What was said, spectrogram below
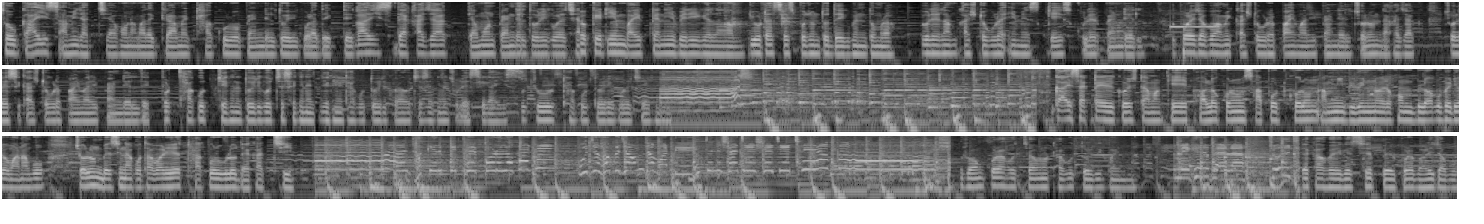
So guys আমি যাচ্ছি এখন আমাদের গ্রামের ঠাকুর ও প্যান্ডেল তৈরি করা দেখতে। গাইস দেখা যাক কেমন প্যান্ডেল তৈরি করেছে। তো কেটিএম বাইকটা নিয়ে বেরিয়ে গেলাম। ভিডিওটা শেষ পর্যন্ত দেখবেন তোমরা। চলে এলাম কাষ্টগুড়া এম এস কে স্কুলের প্যান্ডেল। পরে যাব আমি কাষ্টগুড়া প্রাইমারি প্যান্ডেল। চলুন দেখা যাক। চলে এসেছি কাষ্টগুড়া প্রাইমারি প্যান্ডেল দেখতে। ঠাকুর যেখানে তৈরি করছে, সেখানে যেখানে ঠাকুর তৈরি করা হচ্ছে, সেখানে চলে এসেছি গাইস প্রচুর ঠাকুর তৈরি করেছে এখানে। গাইস একটাই রিকোয়েস্ট আমাকে ফলো করুন সাপোর্ট করুন। আমি বিভিন্ন এরকম ব্লগ ভিডিও বানাবো। চলুন বেশি না কথা বাড়িয়ে ঠাকুরগুলো দেখাচ্ছি। রং করা হচ্ছে এখনও ঠাকুর তৈরি হয়নি। দেখা হয়ে গেছে এরপরে বাড়ি যাব।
